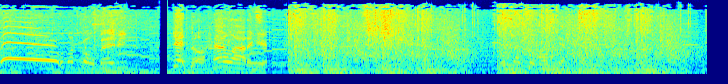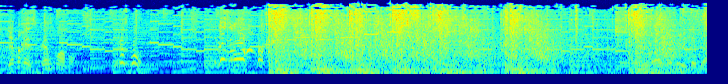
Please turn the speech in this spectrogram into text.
Woo! Let's go, baby. Get the hell out of here. Commentaire. Casse-moi avant. Casse-moi Casse-moi Ouais, j'ai vu, il était bien.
